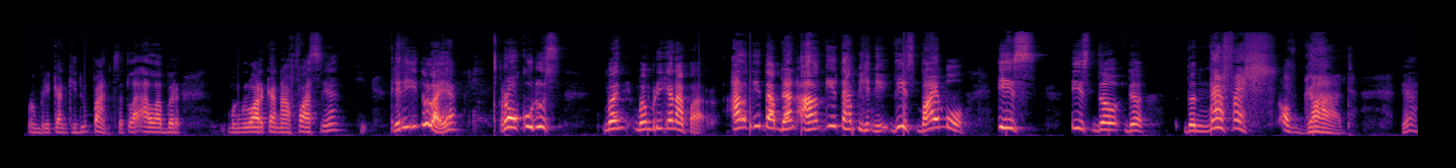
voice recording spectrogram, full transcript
Memberikan kehidupan. Setelah Allah ber, mengeluarkan nafasnya. Jadi itulah ya. Roh Kudus memberikan apa? Alkitab dan Alkitab ini, this Bible is is the the the nefesh of God. Ya,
